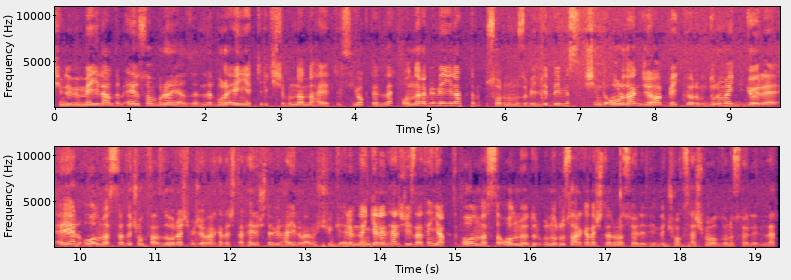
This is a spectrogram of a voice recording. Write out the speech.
Şimdi bir mail aldım. En son buraya yaz dediler. Bura en yetkili kişi. Bundan daha yetkilisi yok dediler. Onlara bir mail attım. Sorunumuzu bildirdiğimiz. Şimdi oradan cevap bekliyorum. Duruma göre eğer olmazsa da çok fazla uğraşmayacağım arkadaşlar. Her işte bir hayır varmış. Çünkü elimden gelen her şeyi zaten yaptım. Olmazsa olmuyordur. Bunu Rus arkadaşlarıma söylediğimde çok saçma olduğunu söylediler.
